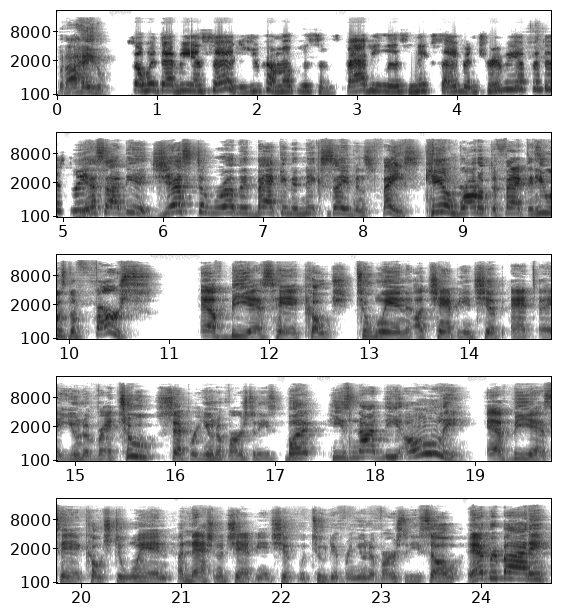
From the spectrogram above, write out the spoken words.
but I hate them. So with that being said, did you come up with some fabulous Nick Saban trivia for this week? Yes, I did. Just to rub it back into Nick Saban's face, Kim brought up the fact that he was the first FBS head coach to win a championship at a univer- at two separate universities, but he's not the only FBS head coach to win a national championship with two different universities. So everybody,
